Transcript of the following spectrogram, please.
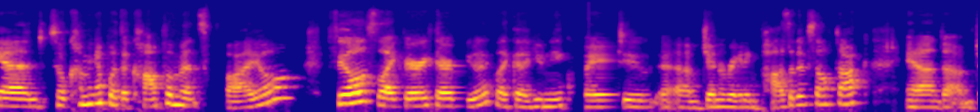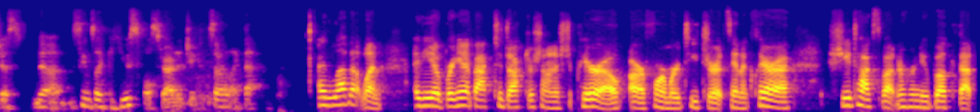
and so coming up with a compliments file feels like very therapeutic, like a unique way to uh, generating positive self talk, and just uh, seems like a useful strategy. So I like that. I love that one. And, you know, bringing it back to Dr. Shauna Shapiro, our former teacher at Santa Clara, she talks about in her new book that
